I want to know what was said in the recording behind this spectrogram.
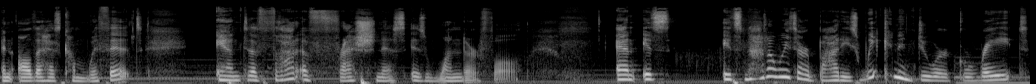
and all that has come with it. And the thought of freshness is wonderful. And it's it's not always our bodies. We can endure great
